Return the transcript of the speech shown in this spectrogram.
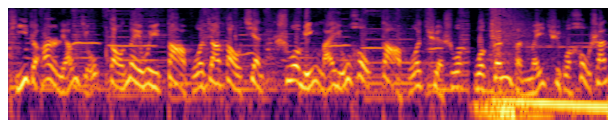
提着二两酒到那位大伯家道歉，说明来由后，大伯却说我根本没去过后山。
